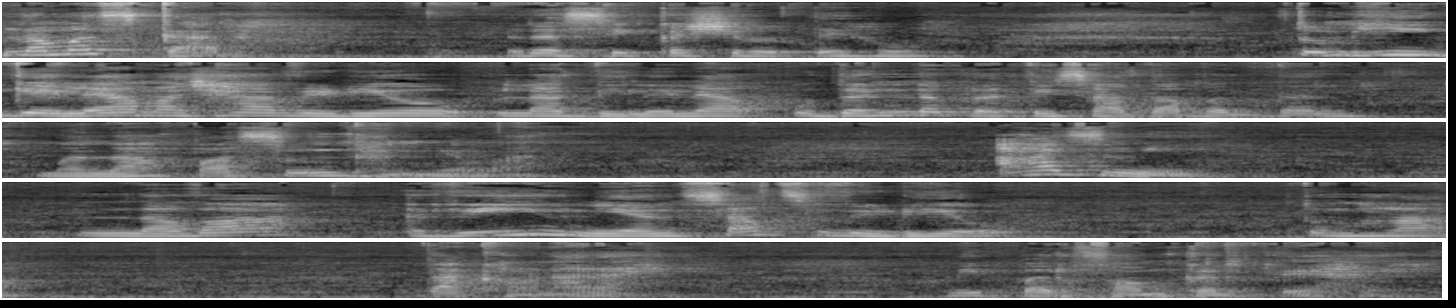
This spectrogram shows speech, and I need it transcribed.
नमस्कार. रसिक श्रोते हो तुम्ही गेल्या माझ्या व्हिडिओला दिलेल्या उदंड प्रतिसादाबद्दल मनापासून धन्यवाद. आज मी नवा रियुनियनचाच व्हिडिओ तुम्हाला दाखवणार आहे. मी परफॉर्म करते आहे.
